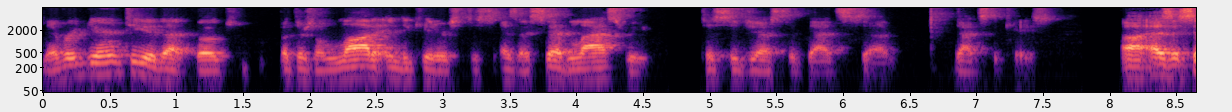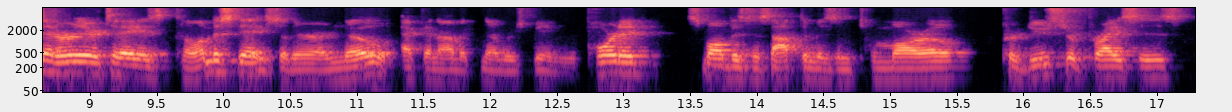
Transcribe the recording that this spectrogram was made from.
never a guarantee of that, folks. But there's a lot of indicators, to, as I said last week, to suggest that that's, uh, that's the case. Uh, as I said earlier, today is Columbus Day, so there are no economic numbers being reported. Small business optimism tomorrow, producer prices,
